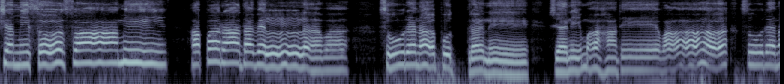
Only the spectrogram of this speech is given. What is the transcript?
ಕ್ಷಮಿಸೋ ಸ್ವಾಮಿ, ಅಪರಾಧವೆಲ್ಲವ ಸೂರ್ಯನ ಪುತ್ರನೇ, ಶನಿ ಮಹಾದೇವ ಸೂರ್ಯನ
